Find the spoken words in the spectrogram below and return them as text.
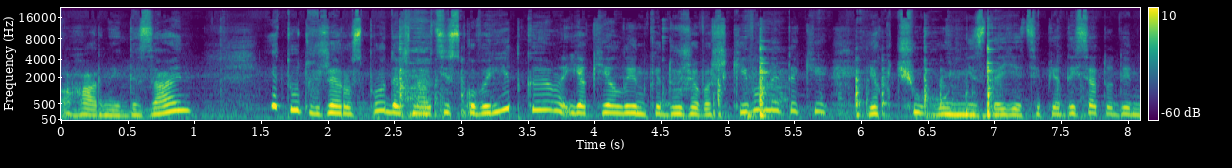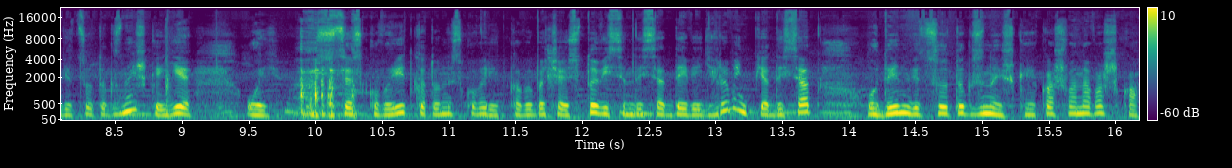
Гарний дизайн. І тут вже розпродаж на оці сковорідки, як ялинки, дуже важкі вони такі, як чугунні, здається. 51% знижки є. Ой, ось це сковорідка, то не сковорідка. Вибачаю, 189 гривень, 51% знижки. Яка ж вона важка.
